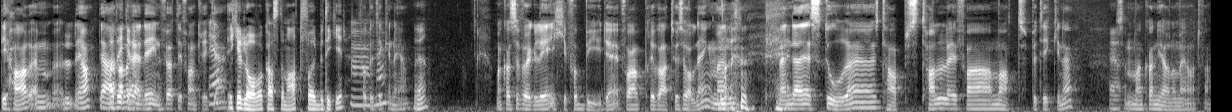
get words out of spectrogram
De har Ja, det er er- allerede innført i Frankrike Ja. Ikke lov å kaste mat for butikker. for butikkene. ja. Ja. Man kan selvfølgelig ikke forby det fra privat husholdning, men, men det er store tapstall fra matbutikkene Ja. som man kan gjøre noe med. i hvert fall.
